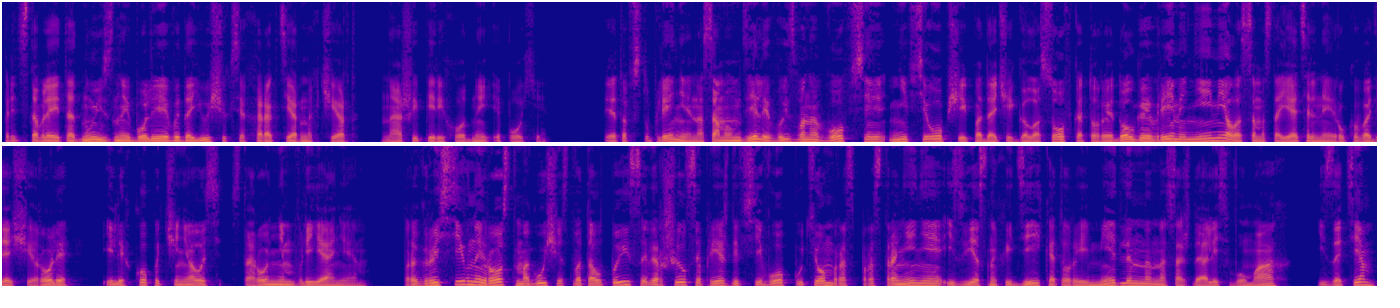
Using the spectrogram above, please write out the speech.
представляет одну из наиболее выдающихся характерных черт нашей переходной эпохи. Это вступление на самом деле вызвано вовсе не всеобщей подачей голосов, которая долгое время не имела самостоятельной руководящей роли и легко подчинялась сторонним влияниям. Прогрессивный рост могущества толпы совершился прежде всего путем распространения известных идей, которые медленно насаждались в умах, и затем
